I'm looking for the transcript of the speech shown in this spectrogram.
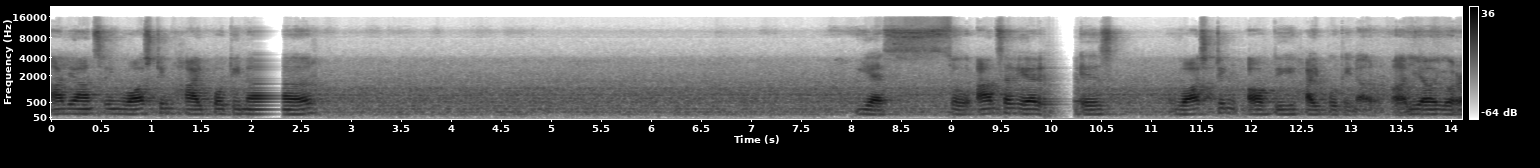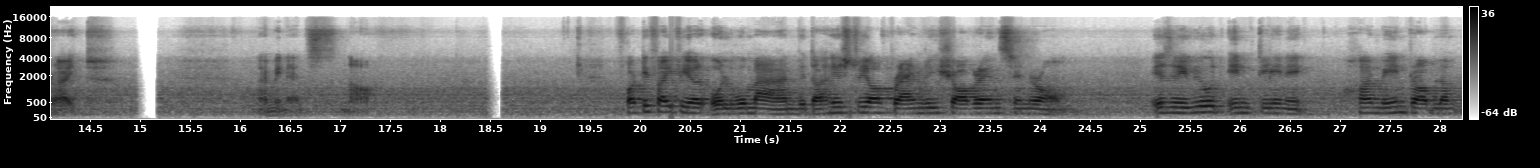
Are you answering wasting hypothenar. Yes, so answer here is wasting of the hypothenar. Alia, you are right. Eminence now. 45 year old woman with a history of primary Sjogren's syndrome is reviewed in clinic. Her main problem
